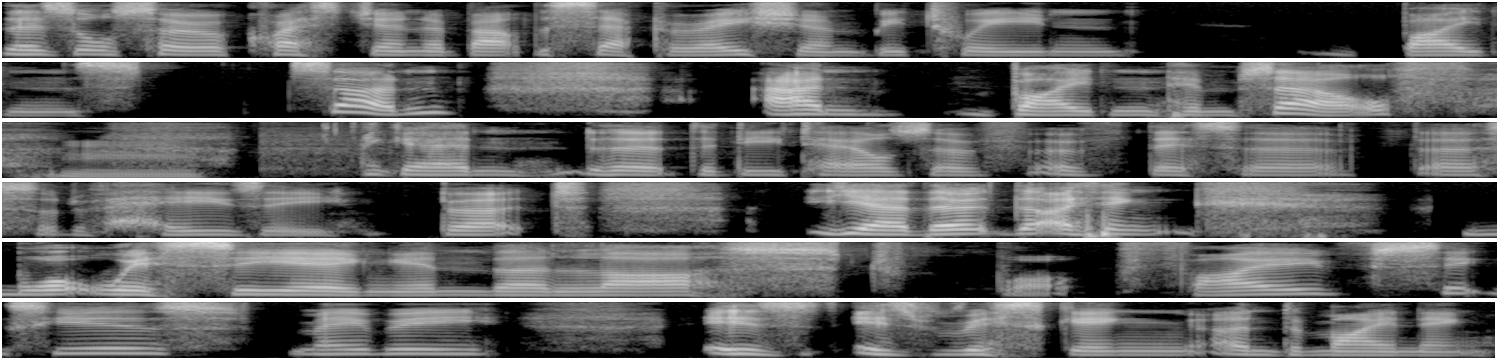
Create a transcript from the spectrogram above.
there's also a question about the separation between Biden's son and Biden himself. Mm. Again, the, the details of, of this are, are sort of hazy, but yeah, the, the, I think what we're seeing in the last what five six years maybe is is risking undermining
